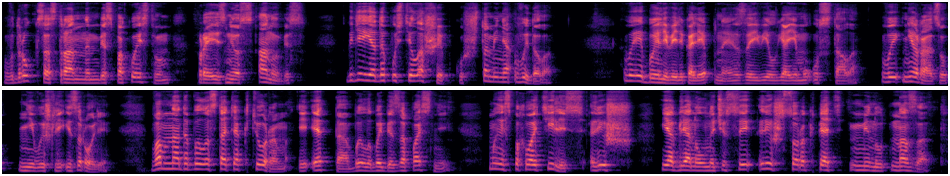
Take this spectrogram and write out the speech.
Вдруг со странным беспокойством произнес Анубис. Где я допустил ошибку? Что меня выдало? Вы были великолепны, заявил я ему устало. Вы ни разу не вышли из роли. Вам надо было стать актером, и это было бы безопасней. Мы спохватились лишь я глянул на часы лишь 45 минут назад.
